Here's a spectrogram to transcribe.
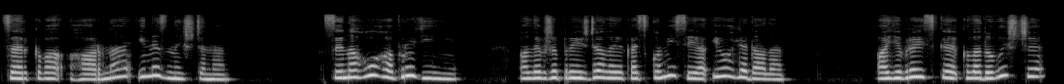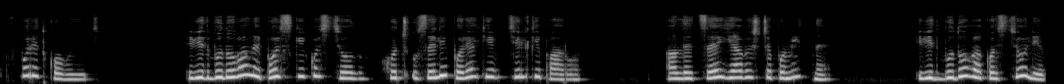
Церква гарна і не знищена. Синагога в руїні, але вже приїжджала якась комісія і оглядала, а єврейське кладовище впорядковують. Відбудували польський костьол, хоч у селі поляків тільки пару. Але це явище помітне відбудова костьолів,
